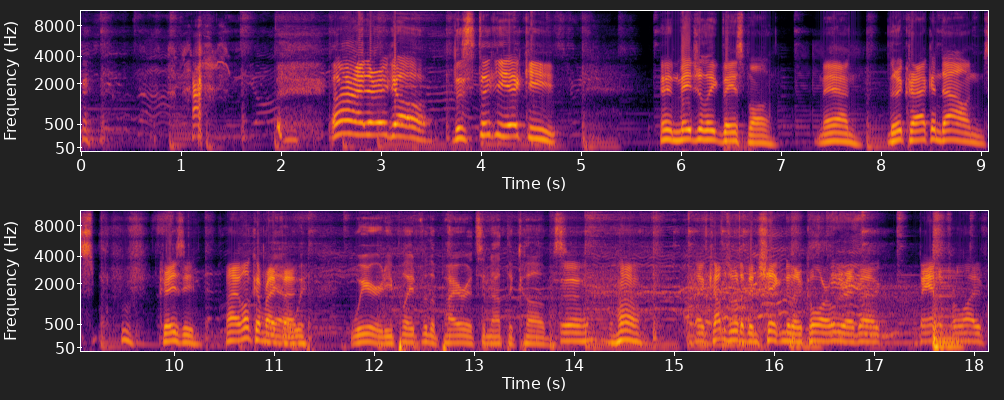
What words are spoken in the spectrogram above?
All right, there we go. The sticky icky in Major League Baseball. Man, they're cracking down. Oof, Crazy. All right, we'll come right Yeah, back. we- weird. He played for the Pirates and not the Cubs. Uh, huh. That Cubs would have been shaken to their core. We'll be right back. Bandit for life.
